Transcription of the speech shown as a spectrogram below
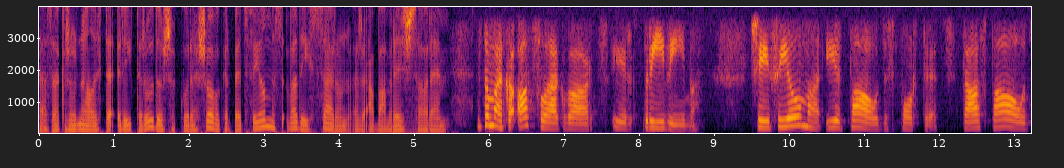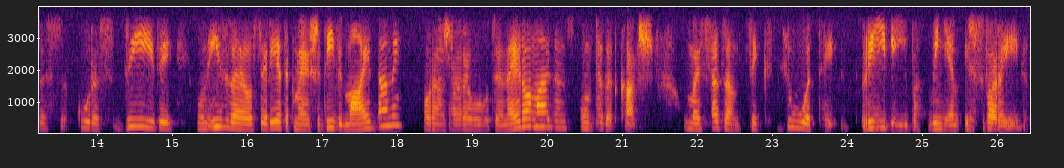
Tā saka žurnāliste Rīta Ruduša, kura šovakar pēc filmas vadīs sarunu ar abām režisorēm. Es domāju, ka atslēgvārds ir brīvība. Šī filma ir paudzes portrets. Tās paudzes, kuras dzīvi un izvēles ir ietekmējuši divi maidani - oranžā revolūcija un Eiromaidans un tagad karš. Un mēs redzam, cik ļoti brīvība viņiem ir svarīga.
